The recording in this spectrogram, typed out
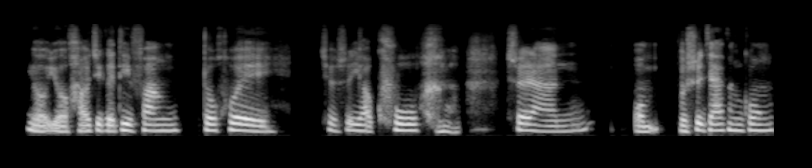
有有好几个地方都会就是要哭，虽然我不是家政工，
